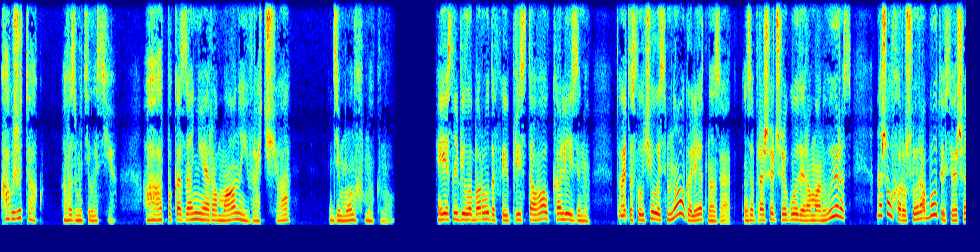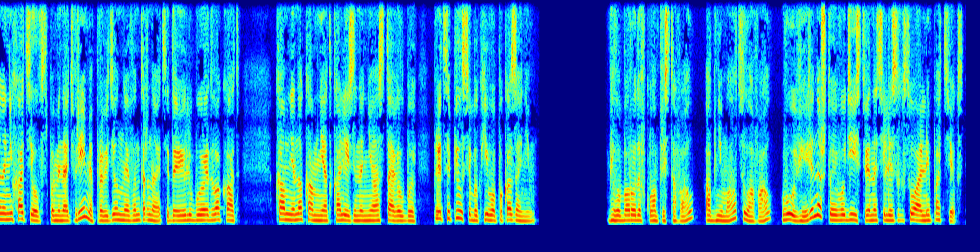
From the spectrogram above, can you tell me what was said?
Как же так? — возмутилась я. «А показания Романа и врача?» Димон хмыкнул. «Если Белобородов и приставал к Колезину, то это случилось много лет назад. За прошедшие годы Роман вырос, нашел хорошую работу и совершенно не хотел вспоминать время, проведенное в интернате, да и любой адвокат камня на камне от Колезина не оставил бы, прицепился бы к его показаниям. Белобородов к вам приставал, обнимал, целовал. Вы уверены, что его действия носили сексуальный подтекст?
